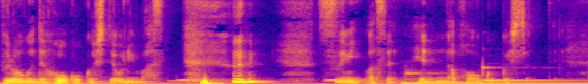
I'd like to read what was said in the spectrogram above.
ブログで報告しております。すみません。変な報告しちゃって。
